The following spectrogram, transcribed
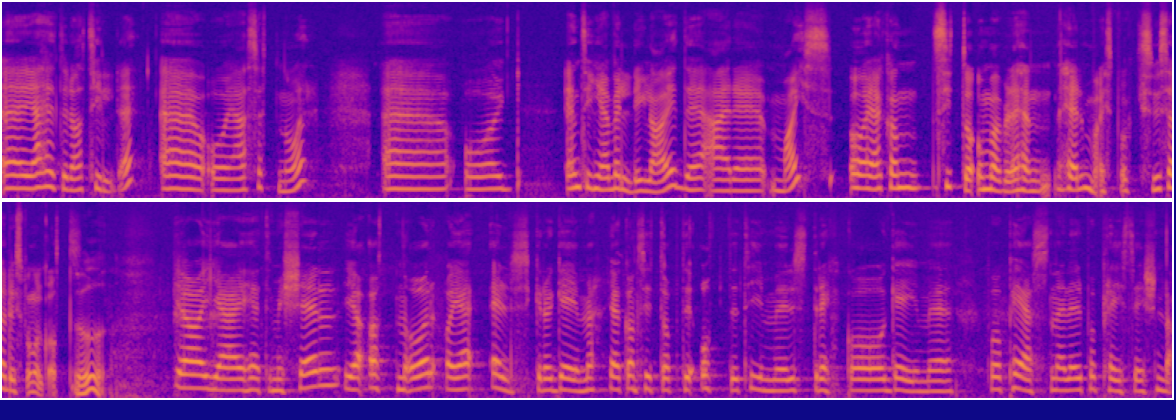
Eh, Jeg heter da Tilde, eh, og jeg er 17 år. Eh, Og en ting jeg er veldig glad i, det er mais. Og jeg kan sitte og møble en hel maisboks hvis jeg har lyst på noe godt. Ja, jeg heter Michelle, jeg er 18 år, og jeg elsker å game. Jeg kan sitte opp til åtte timer strekk og game på PC-en eller på PlayStation, da.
